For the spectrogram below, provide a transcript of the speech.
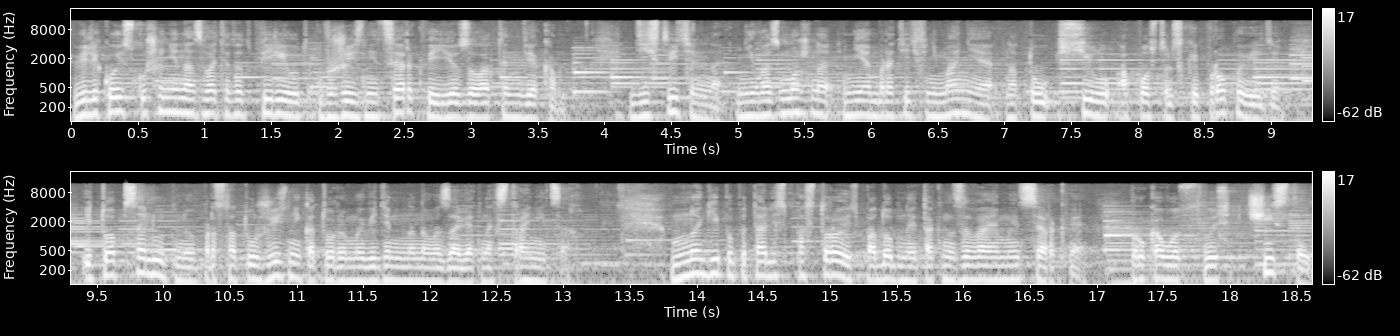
Великое искушение назвать этот период в жизни церкви ее золотым веком. Действительно, невозможно не обратить внимание на ту силу апостольской проповеди и ту абсолютную простоту жизни, которую мы видим на новозаветных страницах. Многие попытались построить подобные так называемые церкви, руководствуясь чистой,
